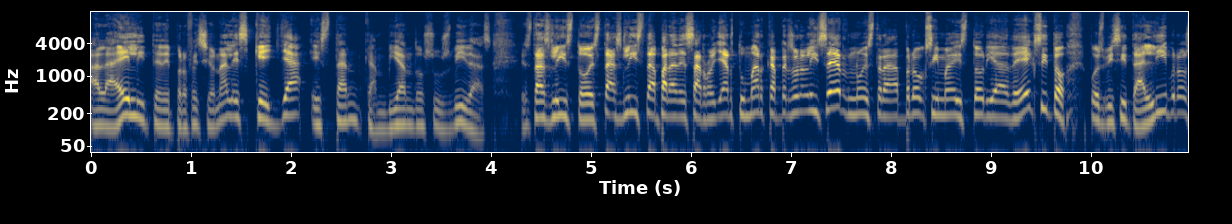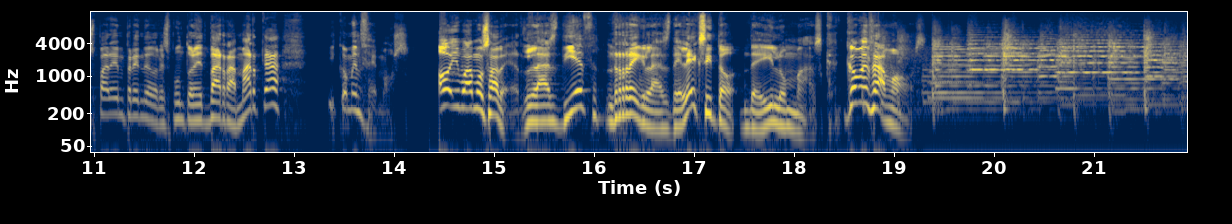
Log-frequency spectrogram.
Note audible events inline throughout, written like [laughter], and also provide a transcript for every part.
a la élite de profesionales que ya están cambiando sus vidas. ¿Estás listo? ¿Estás lista para desarrollar tu marca personal y ser nuestra próxima historia de éxito? Pues visita librosparaemprendedores.net barra marca y comencemos. Hoy vamos a ver las 10 reglas del éxito de Elon Musk. ¡Comenzamos!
